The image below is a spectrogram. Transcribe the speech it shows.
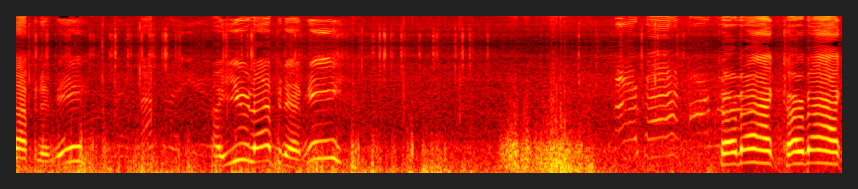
laughing at me? I'm laughing at you. Are you laughing at me? Car back. Car back, car back.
